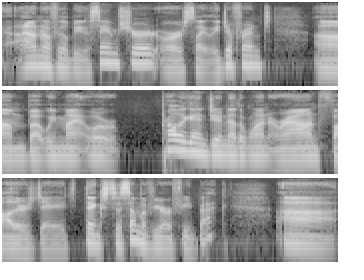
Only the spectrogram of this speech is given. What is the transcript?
I don't know if it'll be the same shirt or slightly different. Um, but we might, we're probably going to do another one around Father's Day, thanks to some of your feedback. Uh,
